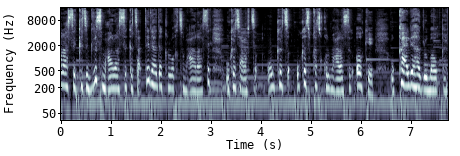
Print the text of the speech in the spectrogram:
راسك كتجلس مع راسك كتعطي هذاك الوقت مع راسك وكتعرف وكت... وكتبقى تقول مع راسك okay وقع لي هذا الموقف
